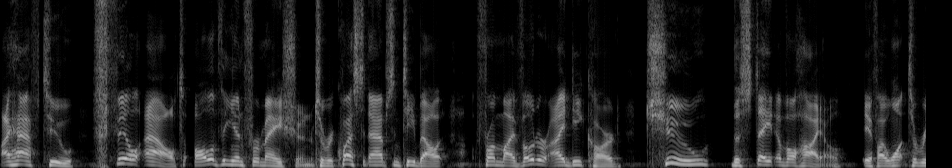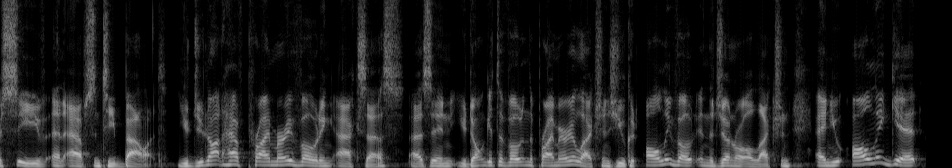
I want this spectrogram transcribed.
I have to fill out all of the information to request an absentee ballot from my voter ID card to the state of Ohio if I want to receive an absentee ballot. You do not have primary voting access, as in, you don't get to vote in the primary elections. You could only vote in the general election, and you only get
